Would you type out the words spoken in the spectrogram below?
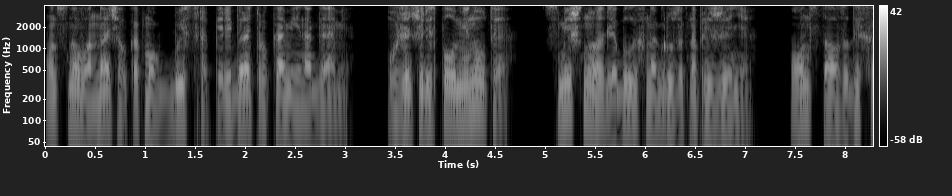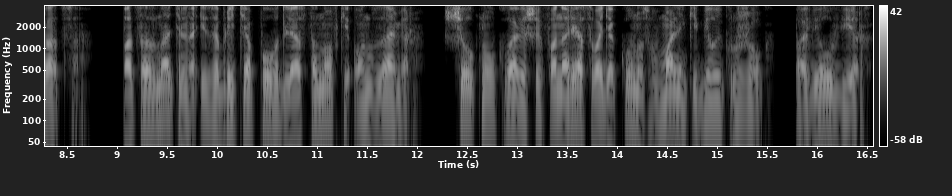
Он снова начал как мог быстро перебирать руками и ногами. Уже через полминуты, смешное для былых нагрузок напряжения, он стал задыхаться. Подсознательно, изобретя повод для остановки, он замер. Щелкнул клавишей фонаря, сводя конус в маленький белый кружок. Повел вверх.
